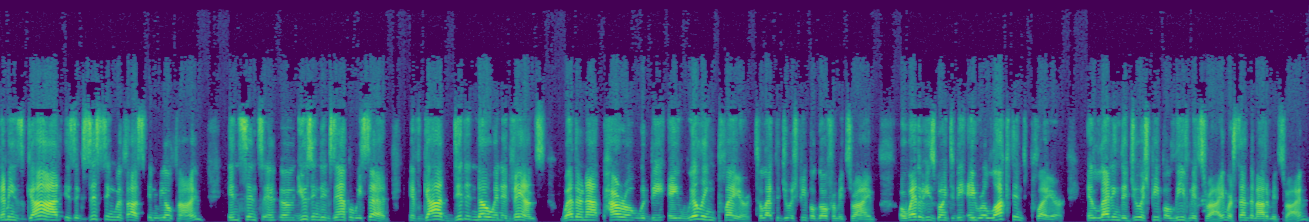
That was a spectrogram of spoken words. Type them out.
That means God is existing with us in real time. In since using the example we said, if God didn't know in advance whether or not Paro would be a willing player to let the Jewish people go from Mitzrayim, or whether he's going to be a reluctant player in letting the Jewish people leave Mitzrayim or send them out of Mitzrayim.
